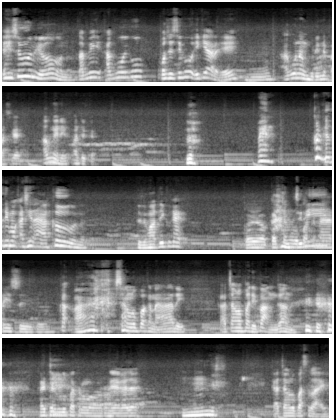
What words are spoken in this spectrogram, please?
eh sun yo ngono. Tapi aku iku posisiku iki arek e Hmm. aku nang burine pas kayak aku ngene ada kayak. Loh men kan gak terima kasih aku dalam hatiku kayak kayak kacang lupa Anjrit. kenari sih itu kak ah kacang lupa kenari. Kacang lupa dipanggang kacang lupa telur. Ya kacang hmm, kacang lupa selai.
